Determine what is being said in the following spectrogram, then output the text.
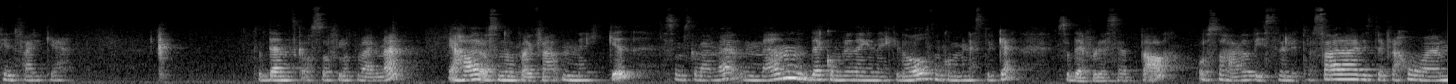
fin farge. Så den skal også få lov til å være med. Jeg har også noen plagg fra Naked som skal være med, men det kommer en egen Naked Haul som kommer neste uke, så det får dere se da. Og så har jeg jo vist dere litt fra Sara, vist dere fra H&M,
